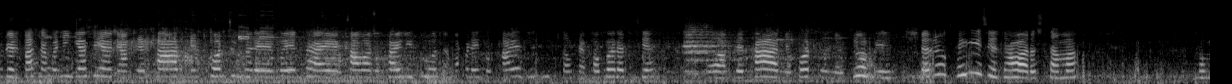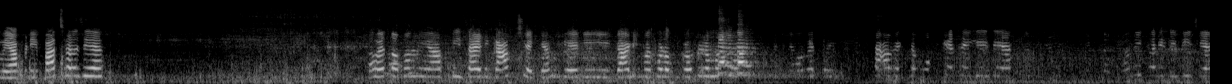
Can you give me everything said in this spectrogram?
સ્ટુડન્ટ પાછા બની ગયા છે અને આપણે થાર ને ફોર્ચ્યુનરે બધાએ ખાવાનું ખાઈ લીધું અને આપણે તો ખાઈ જ લીધું તમને ખબર જ છે. તો આપણે થાર ને ફોર્ચ્યુનર જો બે શરૂ થઈ ગઈ છે જવા રસ્તામાં. મમ્મી આપણી પાછળ છે. હવે તો મમ્મી આપણી સાઈડ કાપશે કેમ કે એની ગાડીમાં થોડો પ્રોબ્લેમ હતો. હવે તો સાવ એકદમ ઓકે થઈ ગઈ છે. એકદમ નવી કરી દીધી છે.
